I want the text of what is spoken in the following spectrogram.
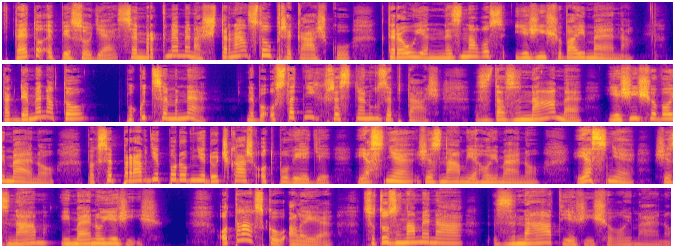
V této epizodě se mrkneme na 14. překážku, kterou je neznalost Ježíšova jména. Tak jdeme na to, pokud se mne nebo ostatních křesťanů zeptáš, zda známe Ježíšovo jméno, pak se pravděpodobně dočkáš odpovědi. Jasně, že znám jeho jméno. Jasně, že znám jméno Ježíš. Otázkou ale je, co to znamená znát Ježíšovo jméno.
